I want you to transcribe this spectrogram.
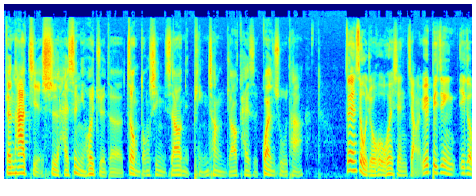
跟他解释，还是你会觉得这种东西你是要你平常你就要开始灌输他这件事？我觉得我会先讲，因为毕竟一个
